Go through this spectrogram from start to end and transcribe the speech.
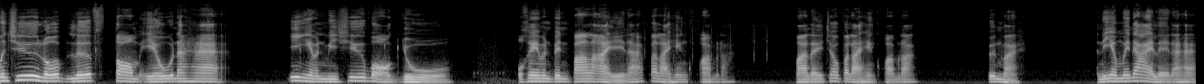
มันชื่อ Love Love Storm L นะฮะ นี่ไงมันมีชื่อบอกอยู่ โอเค มันเป็นปลาไหลนะ ปลาไหลแห่งความรัก มาเลยเจ้าปลาไหลาดแห่งความรัก ขึ้นมา อันนี้ยังไม่ได้เลยนะฮะ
